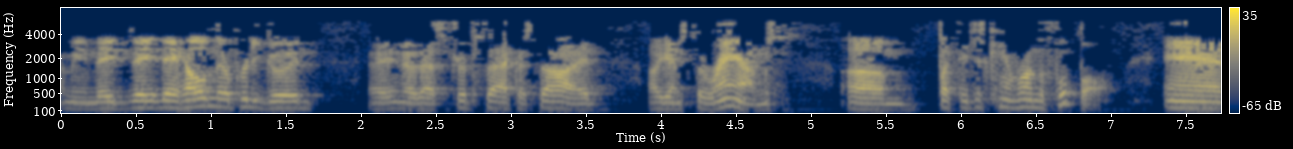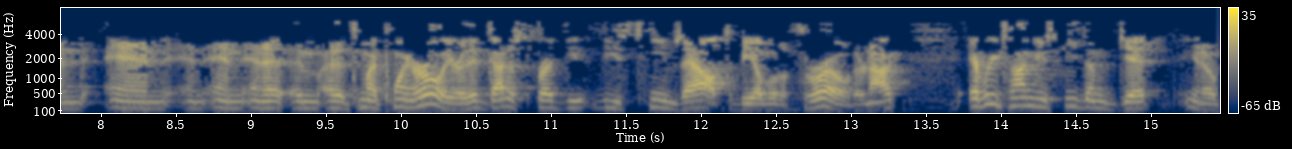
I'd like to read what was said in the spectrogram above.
I mean, they they they held them there pretty good. Uh, you know, that strip sack aside against the Rams, um, but they just can't run the football. And and and and, and, and, and to my point earlier, they've got to spread the, these teams out to be able to throw. They're not every time you see them get you know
